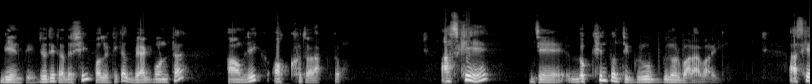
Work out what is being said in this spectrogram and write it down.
বিএনপি যদি তাদের সেই পলিটিক্যাল ব্যাকবোনটা আওয়ামী লীগ অক্ষত রাখত। আজকে যে দক্ষিণপন্থী গ্রুপগুলোর বাড়াবাড়ি, আজকে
